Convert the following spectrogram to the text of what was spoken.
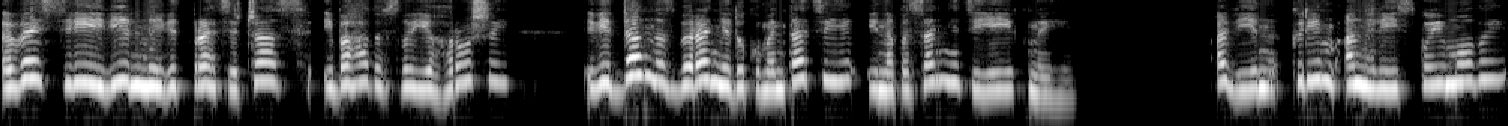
весь свій вільний від праці час і багато своїх грошей віддав на збирання документації і написання цієї книги. А він, крім англійської мови,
